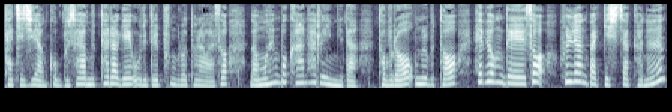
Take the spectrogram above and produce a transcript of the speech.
다치지 않고 무사무탈하게 우리들 품으로 돌아와서 너무 행복한 하루입니다. 더불어 오늘부터 해병대에서 훈련받기 시작하는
